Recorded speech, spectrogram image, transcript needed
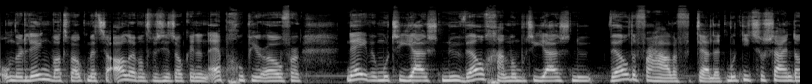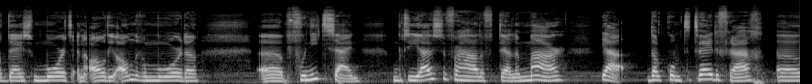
onderling... wat we ook met z'n allen, want we zitten ook in een appgroep hierover... nee, we moeten juist nu wel gaan. We moeten juist nu wel de verhalen vertellen. Het moet niet zo zijn dat deze moord en al die andere moorden... voor niets zijn. We moeten juist de verhalen vertellen, maar... ja, dan komt de tweede vraag, uh,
